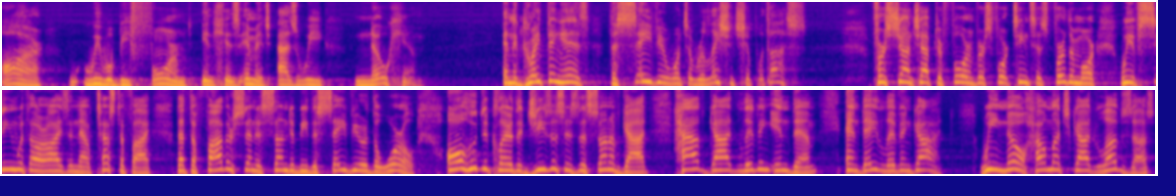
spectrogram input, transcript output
are, we will be formed in his image as we know him. And the great thing is, the Savior wants a relationship with us. First John chapter 4 and verse 14 says, Furthermore, we have seen with our eyes and now testify that the Father sent his Son to be the Savior of the world. All who declare that Jesus is the Son of God have God living in them, and they live in God. We know how much God loves us,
